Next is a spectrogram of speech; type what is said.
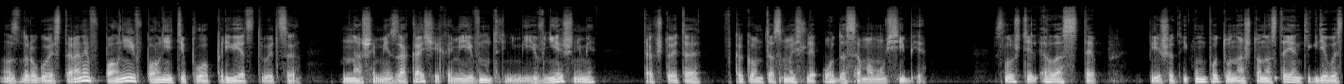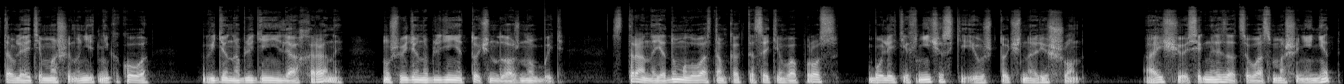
С другой стороны, вполне и вполне тепло приветствуется нашими заказчиками и внутренними, и внешними. Так что это в каком-то смысле ода самому себе. Слушатель Эластеп пишет, Умпутуна, что на стоянке, где вы оставляете машину, нет никакого видеонаблюдения для охраны. Ну уж видеонаблюдение точно должно быть. Странно, я думал, у вас там как-то с этим вопрос более технический и уж точно решен. А еще сигнализации у вас в машине нет.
